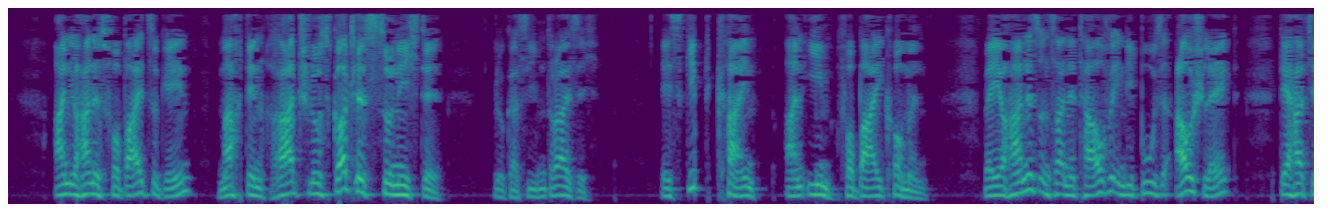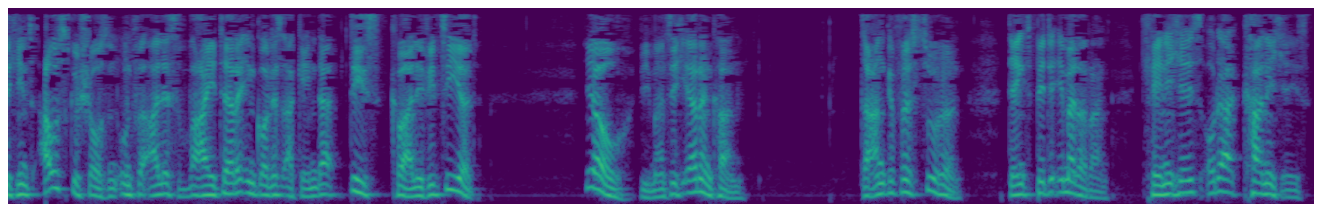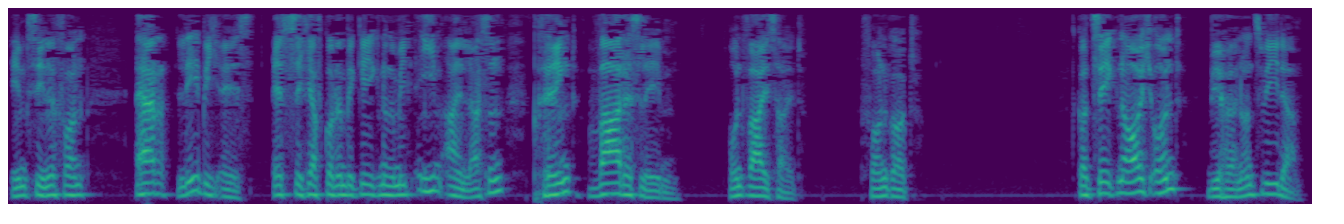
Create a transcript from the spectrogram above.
An Johannes vorbeizugehen, macht den Ratschluss Gottes zunichte. Lukas 37. Es gibt kein an ihm vorbeikommen. Wer Johannes und seine Taufe in die Buße ausschlägt, der hat sich ins Ausgeschossen und für alles Weitere in Gottes Agenda disqualifiziert. Jo, wie man sich irren kann. Danke fürs Zuhören. Denkt bitte immer daran, kenne ich es oder kann ich es? Im Sinne von erlebe ich es. Es sich auf Gott und Begegnungen mit ihm einlassen, bringt wahres Leben und Weisheit von Gott. Gott segne euch und wir hören uns wieder.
